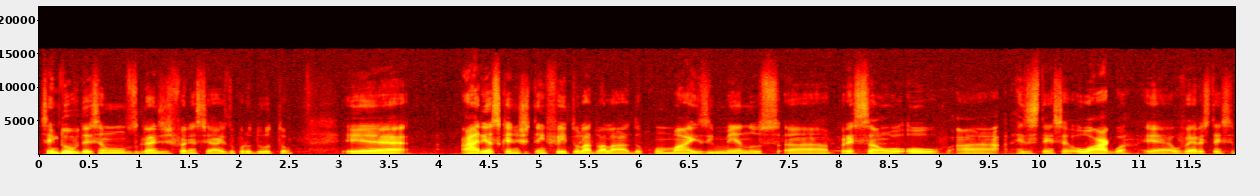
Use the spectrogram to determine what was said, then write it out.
Sem dúvida, esse é um dos grandes diferenciais do produto. É, áreas que a gente tem feito lado a lado com mais e menos uh, pressão ou, ou a resistência ou água, é, o Veras tem se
